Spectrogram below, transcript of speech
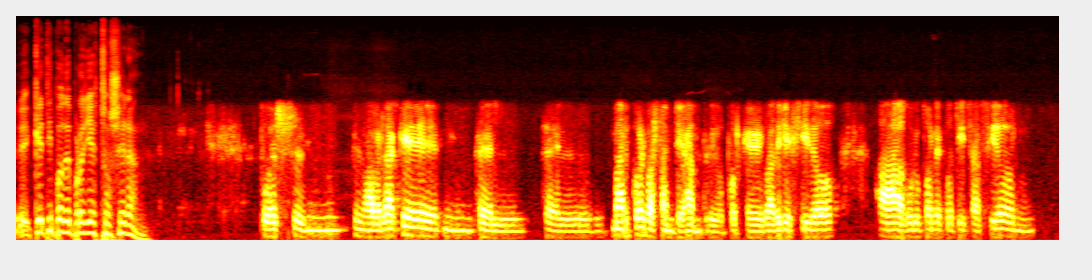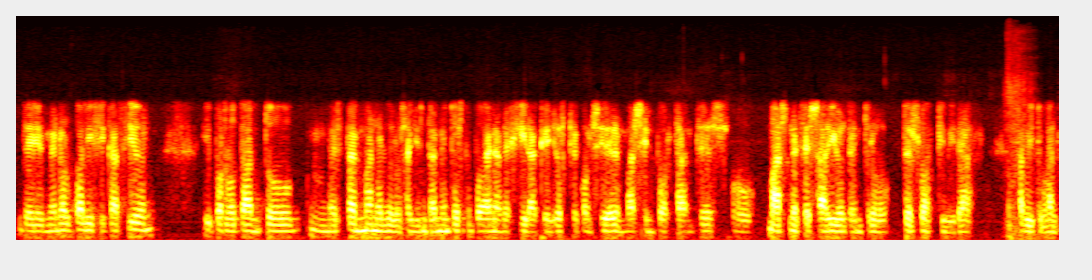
Eh, ¿Qué tipo de proyectos serán? Pues mm, la verdad que mm, el, marco es bastante amplio porque va dirigido a grupos de cotización de menor cualificación y por lo tanto mm, está en manos de los ayuntamientos que puedan elegir aquellos que consideren más importantes o más necesarios dentro de su actividad habitual.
